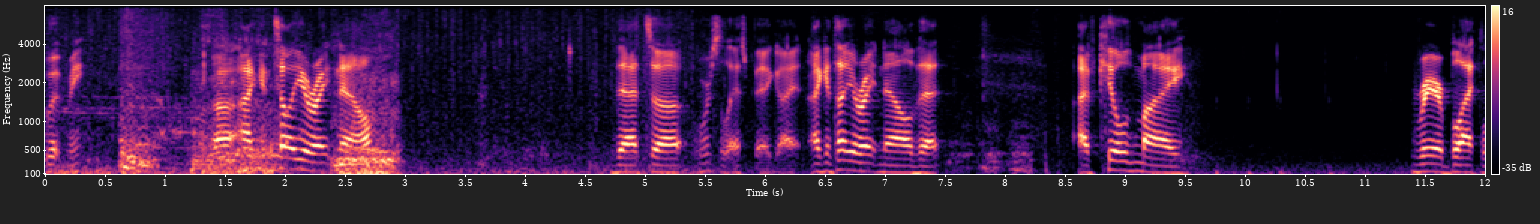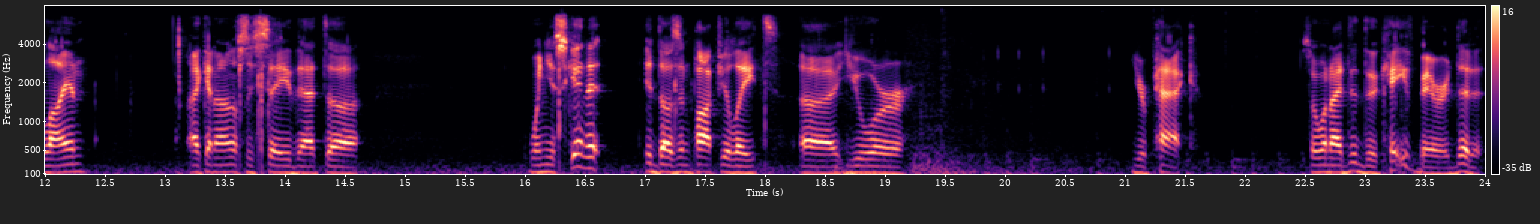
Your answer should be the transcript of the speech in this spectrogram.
with me. Uh, I can tell you right now that uh, where's the last bad guy? I can tell you right now that I've killed my rare black lion. I can honestly say that uh, when you skin it, it doesn't populate uh, your your pack. So when I did the cave bear, it did it.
